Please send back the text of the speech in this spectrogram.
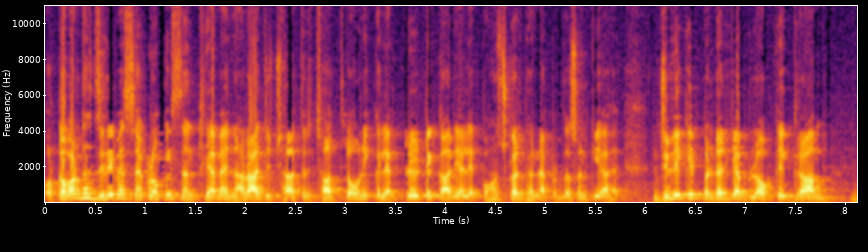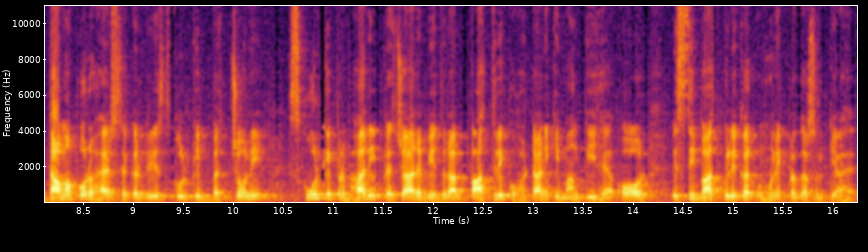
और कवर्धा ज़िले में सैकड़ों की संख्या में नाराज़ छात्र छात्राओं ने कलेक्ट्रेट कार्यालय पहुंचकर धरना प्रदर्शन किया है। ज़िले के पंडरिया ब्लॉक के ग्राम दामापुर हायर सेकेंडरी स्कूल के बच्चों ने स्कूल के प्रभारी प्राचार्य वेदराम पात्रे को हटाने की मांग की है और इसी बात को लेकर उन्होंने प्रदर्शन किया है।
